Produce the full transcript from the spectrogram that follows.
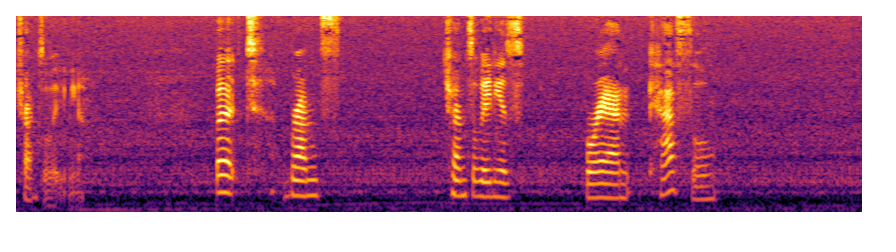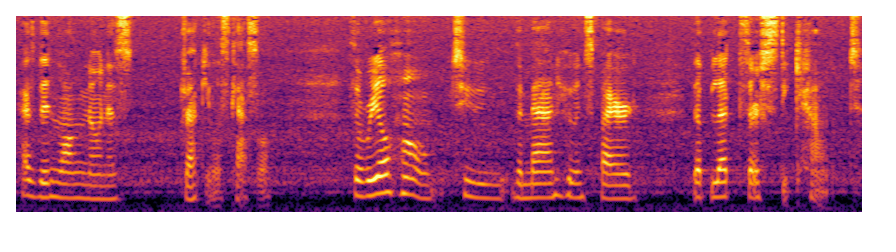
Transylvania. But Bram's Transylvania's Bran Castle has been long known as Dracula's castle, the real home to the man who inspired the bloodthirsty count,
